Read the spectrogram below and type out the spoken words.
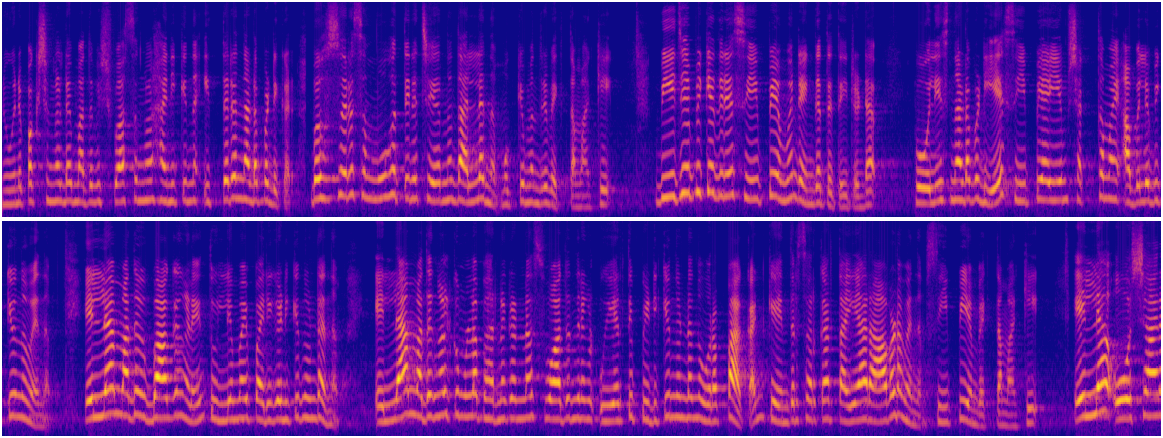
ന്യൂനപക്ഷങ്ങളുടെ മതവിശ്വാസങ്ങൾ ഹനിക്കുന്ന ഇത്തരം നടപടികൾ ബഹുസ്വര സമൂഹത്തിന് ചേർന്നതല്ലെന്ന് മുഖ്യമന്ത്രി വ്യക്തമാക്കി. ബി ജെ പിക്കെതിരെ സി പി എമ്മും രംഗത്തെത്തിയിട്ടുണ്ട്. പോലീസ് നടപടിയെ സി പി ഐ എം ശക്തമായി അപലപിക്കുന്നുവെന്നും എല്ലാ മതവിഭാഗങ്ങളെയും തുല്യമായി പരിഗണിക്കുന്നുണ്ടെന്നും എല്ലാ മതങ്ങൾക്കുമുള്ള ഭരണഘടനാ സ്വാതന്ത്ര്യങ്ങൾ ഉയർത്തിപ്പിടിക്കുന്നുണ്ടെന്ന് ഉറപ്പാക്കാൻ കേന്ദ്ര സർക്കാർ തയ്യാറാവണമെന്നും സി വ്യക്തമാക്കി. എല്ലാ ഓശാന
